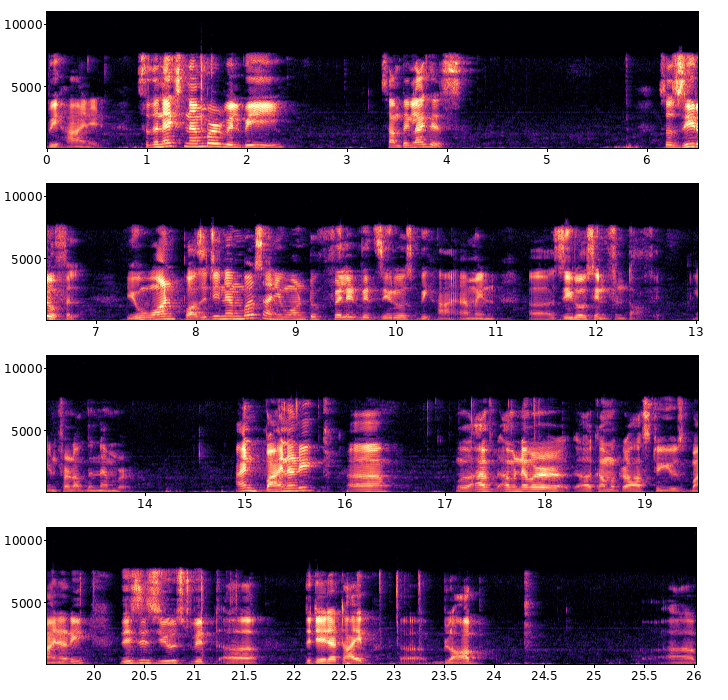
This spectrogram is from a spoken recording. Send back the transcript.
behind it. So the next number will be something like this. So zero fill. You want positive numbers and you want to fill it with zeros behind I mean uh, zeros in front of it in front of the number. And binary uh, well I've, I've never uh, come across to use binary. This is used with uh, the data type uh, blob. Uh,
